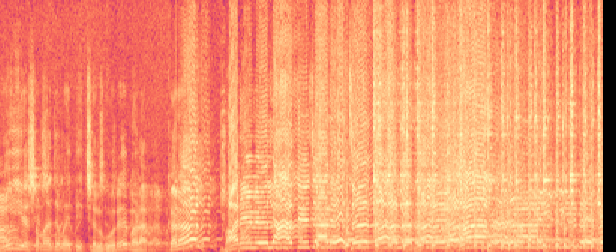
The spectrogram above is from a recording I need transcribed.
હું એ સમાજ માંથી છલગો રે ભડા કરલ ભારી વેલા દી જારે છે તાલ રાય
